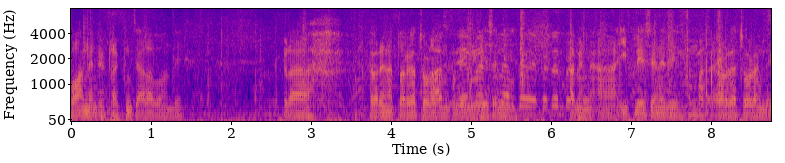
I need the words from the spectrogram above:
బాగుందండి ట్రెక్కింగ్ చాలా బాగుంది. ఇక్కడ ఎవరైనా త్వరగా చూడాలనుకుంటే ఈ వీడియోస్ అనేది ఐ మీన్ ఈ ప్లేస్ అనేది త్వరగా చూడండి.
